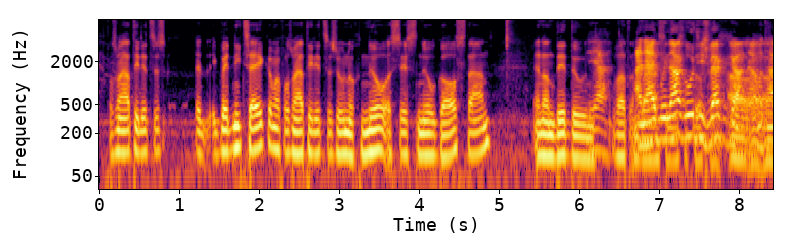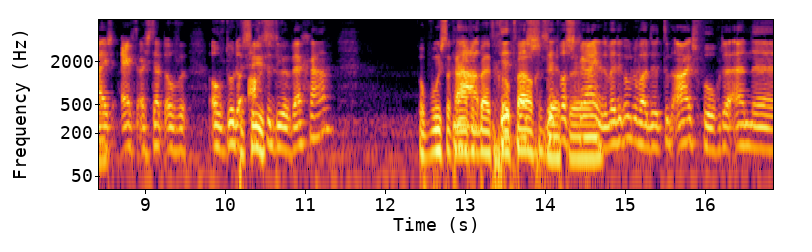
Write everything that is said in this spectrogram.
Volgens mij had hij dit dus ik weet niet zeker, maar volgens mij had hij dit seizoen nog 0 assists, 0 goals staan. En dan dit doen. Ja. Wat en hij moet nagaan hoe hij is weggegaan. Oh, want hij is echt, als je het hebt over, over door de achterdeur weggaan. Op woensdagavond nou, bij het groep gezet. Dit was schrijnend. Uh, dat weet ik ook nog wel. Toen Ajax volgde. En uh,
